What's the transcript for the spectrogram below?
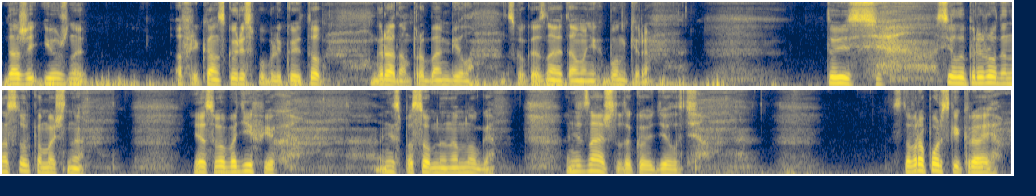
Даже Южную Африканскую республику и то градом пробомбило. Насколько я знаю, там у них бункеры. То есть силы природы настолько мощны, и освободив их, они способны на многое. Они знают, что такое делать. Ставропольский край –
